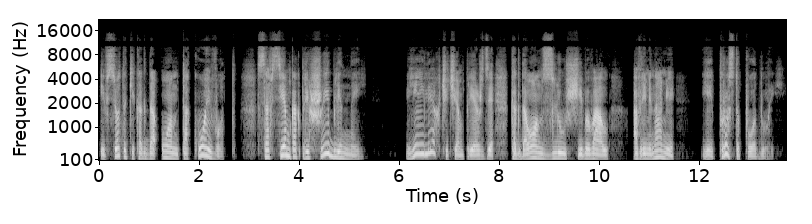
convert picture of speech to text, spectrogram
И все-таки, когда он такой вот, совсем как пришибленный, Ей легче, чем прежде, когда он злющий бывал, а временами ей просто подлый.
